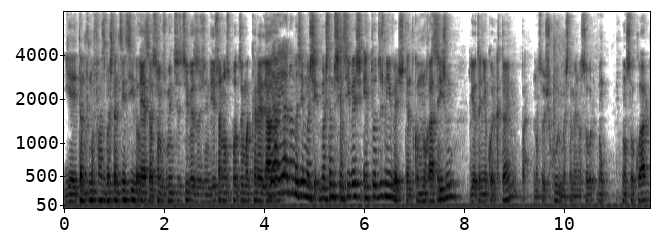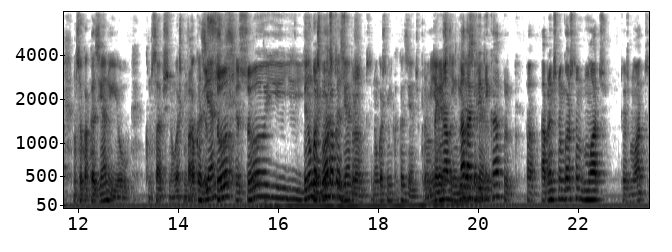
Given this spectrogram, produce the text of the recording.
E aí estamos numa fase bastante sensível. É, percebes? só somos muito sensíveis hoje em dia, já não se pode dizer uma caralhada. Ya, ya, não, mas, é- mas, mas estamos sensíveis em todos os níveis, tanto como no racismo, e eu tenho a cor que tenho, pá, não sou escuro, mas também não sou, não, não sou claro, não sou caucasiano, e eu, como sabes, não gosto muito de caucasianos. Eu sou, eu sou e. e Eu não gosto muito de caucasianos. Pronto. Não gosto muito de caucasianos. Para Não mim tenho era nada, nada a merda. criticar, porque pá, há brancos que não gostam de mulatos. Tu és mulato.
